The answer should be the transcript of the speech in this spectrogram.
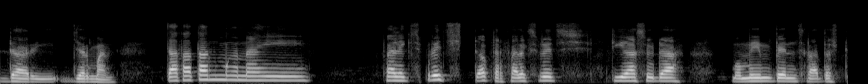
dari Jerman. Catatan mengenai Felix Bridge, Dr. Felix Bridge, dia sudah memimpin 129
